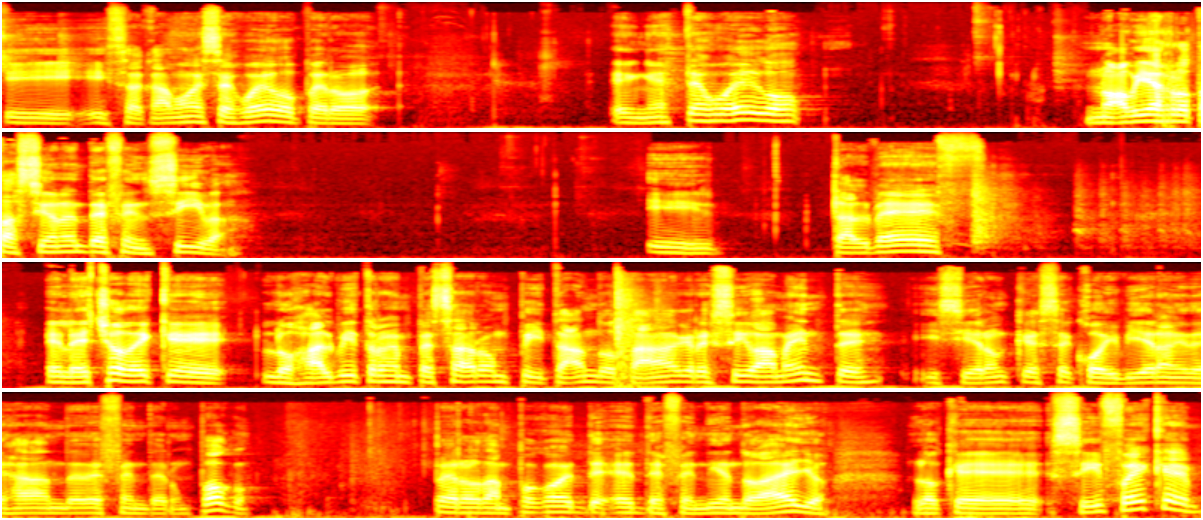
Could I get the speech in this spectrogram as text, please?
Y, y sacamos ese juego, pero en este juego no había rotaciones defensivas. Y tal vez el hecho de que los árbitros empezaron pitando tan agresivamente hicieron que se cohibieran y dejaran de defender un poco. Pero tampoco es, defendiendo a ellos. Lo que sí fue que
